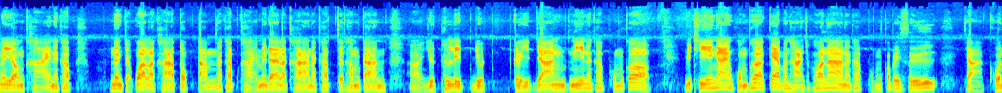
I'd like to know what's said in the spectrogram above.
ไม่ยอมขายนะครับ เนื่องจากว่าราคาตกต่ำนะครับ ขายไม่ได้ราคานะครับ จะทำการหยุดผลิตหยุดกรีดยางแบบนี้นะครับ ผมก็วิธีง่ายๆของผมเพื่อแก้ปัญหาเฉพาะหน้านะครับ ผมก็ไปซื้อจากคน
